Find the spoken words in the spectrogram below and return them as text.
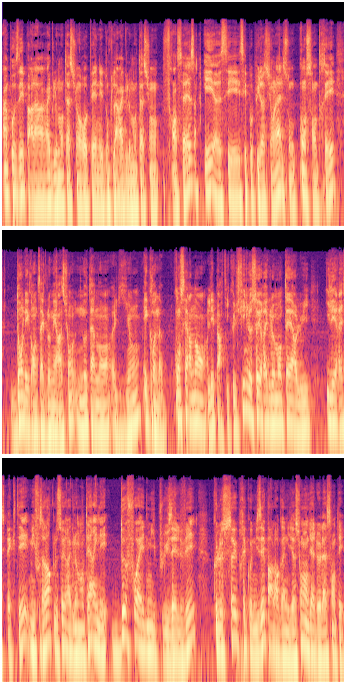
imposés par la réglementation européenne et donc la réglementation française. Et euh, ces, ces populations-là, elles sont concentrées dans les grandes agglomérations, notamment Lyon et Grenoble. Concernant les particules fines, le seuil réglementaire, lui, il est respecté, mais il faut savoir que le seuil réglementaire, il est deux fois et demi plus élevé que le seuil préconisé par l'Organisation mondiale de la santé.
